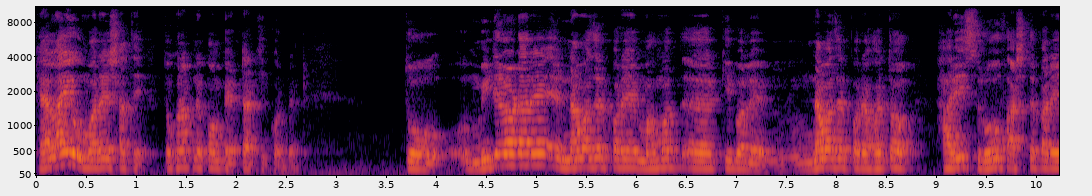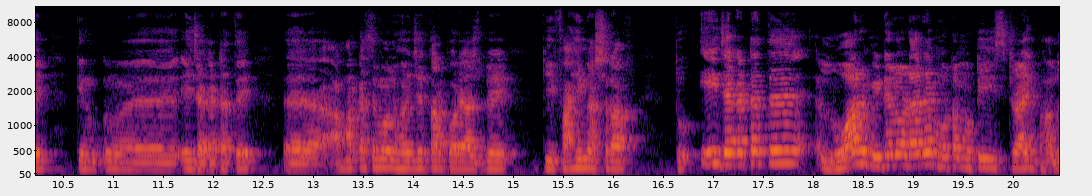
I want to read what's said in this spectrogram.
খেলায় ওমানের সাথে, তখন আপনি কম্পেয়ারটা কি করবেন। তো মিডল অর্ডারে নামাজের পরে মোহাম্মদ কি বলে নামাজের পরে হয়তো হারিস রৌফ আসতে পারে এই জায়গাটাতে। আমার কাছে মনে হয় যে তারপরে আসবে কি ফাহিম আশরাফ। তো এই জায়গাটাতে লোয়ার মিডল অর্ডারে মোটামুটি স্ট্রাইক ভালো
